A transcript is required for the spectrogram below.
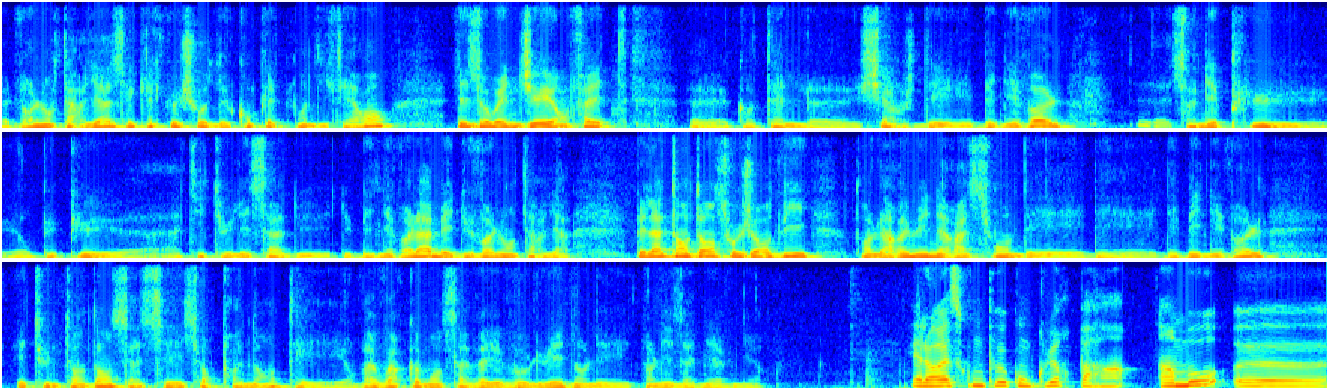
Le volontariat, c'est quelque chose de complètement différent. Les ONG, en fait, euh, quand elles cherchent des bénévoles, ce n'est plus, on ne peut plus intituler ça du, bénévolat, mais du volontariat. Mais la tendance aujourd'hui dans la rémunération des, bénévoles est une tendance assez surprenante et on va voir comment ça va évoluer dans les, dans les années à venir. Et alors, est-ce qu'on peut conclure par un, mot euh,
